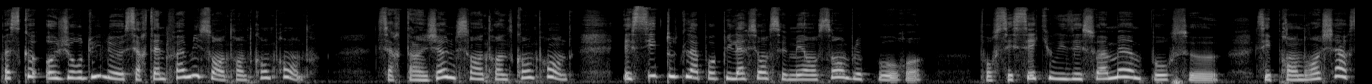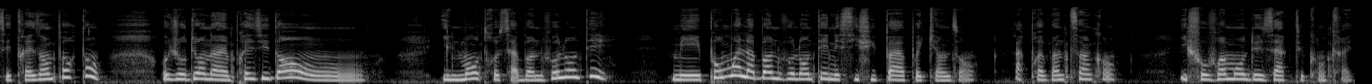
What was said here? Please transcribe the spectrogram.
Parce qu'aujourd'hui, certaines familles sont en train de comprendre. Certains jeunes sont en train de comprendre. Et si toute la population se met ensemble pour, euh, pour se sécuriser soi-même, pour se, se prendre en charge, c'est très important. Aujourd'hui, on a un président, il montre sa bonne volonté. Mais pour moi, la bonne volonté ne suffit pas après 15 ans, après 25 ans. Il faut vraiment des actes concrets.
